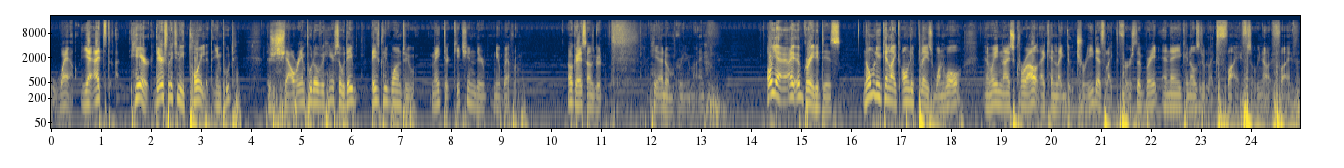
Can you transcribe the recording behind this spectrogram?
Wow. Yeah, I here, there's literally toilet input. There's a shower input over here. So they basically want to make their kitchen their new bathroom. Okay, sounds good. Yeah, I don't really mind. Oh yeah, I upgraded this. Normally you can like only place one wall. And when I scroll out, I can like do three. That's like the first upgrade. And then you can also do like five. So we now have five.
